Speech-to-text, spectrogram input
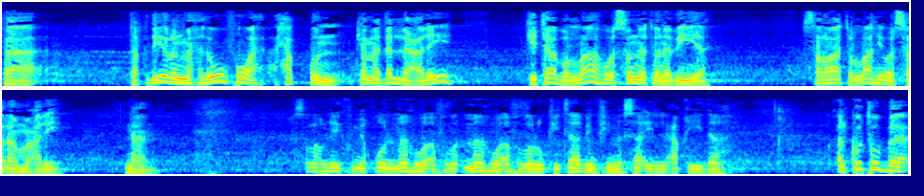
فتقدير المحذوف هو حق كما دل عليه كتاب الله وسنة نبيه صلوات الله والسلام عليه. نعم. صلى الله عليكم. يقول ما هو أفضل, ما هو أفضل كتاب في مسائل العقيدة؟ الكتب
